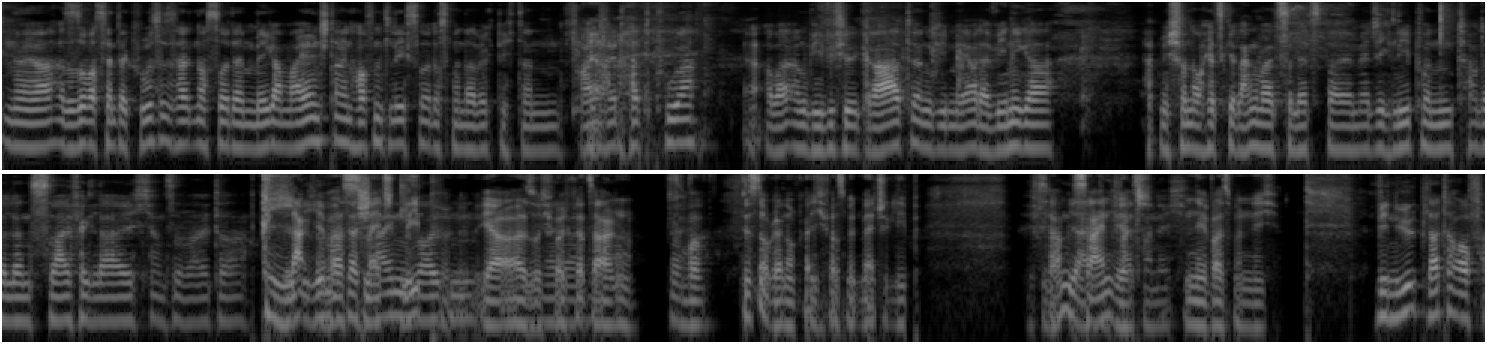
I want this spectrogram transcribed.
Naja, also sowas Santa Cruz ist halt noch so der Mega-Meilenstein, hoffentlich so, dass man da wirklich dann Freiheit ja. hat pur. Ja. Aber irgendwie wie viel Grad, irgendwie mehr oder weniger, hat mich schon auch jetzt gelangweilt zuletzt bei Magic Leap und HoloLens 2 Vergleich und so weiter. Klang, was Magic Leap? Sollten. Ja, also ich ja, wollte gerade sagen, ja. wir wissen doch gar noch gar nicht, was mit Magic Leap haben die sein wird. Weiß man nicht. Nee, weiß man nicht. Vinylplatte auf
